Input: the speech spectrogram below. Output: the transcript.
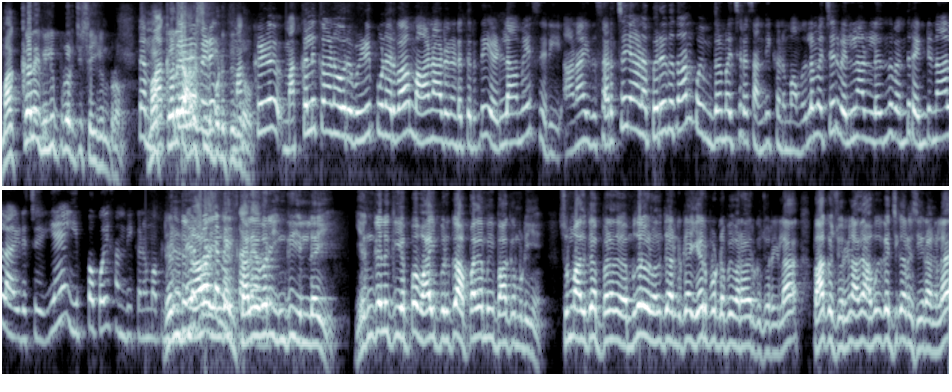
மக்களை விழிப்புணர்ச்சி செய்கின்றோம். மக்களை மக்களுக்கான ஒரு விழிப்புணர்வா மாநாடு நடத்துறது எல்லாமே சரி. ஆனா இது சர்ச்சையான பிறகுதான் போய் முதலமைச்சரை சந்திக்கணுமா? முதலமைச்சர் வெளிநாட்டுல இருந்து வந்து ரெண்டு நாள் ஆயிடுச்சு. ஏன் இப்ப போய் சந்திக்கணும் ரெண்டு நாளா எங்கள்? தலைவர் இங்கு இல்லை. எங்களுக்கு எப்போ வாய்ப்பு இருக்கோ அப்பதான் போய் பார்க்க முடியும். சும்மா அதுக்கு முதல்வர் வந்துட்டான் இருக்கா ஏர்போர்ட்டில் போய் வரவேற்க சொல்றீங்களா? பார்க்க சொல்றீங்களா? அதை அவங்க கட்சிக்காரங்க செய்கிறாங்களே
